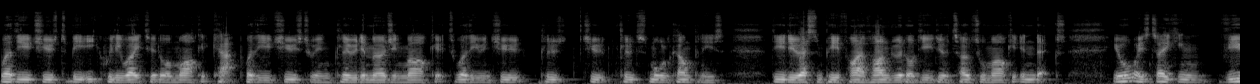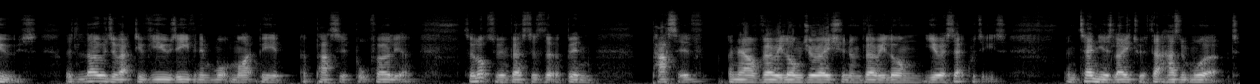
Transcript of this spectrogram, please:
whether you choose to be equally weighted or market cap, whether you choose to include emerging markets, whether you include, include smaller companies, do you do S&P 500 or do you do a total market index? You're always taking views. There's loads of active views even in what might be a, a passive portfolio. So lots of investors that have been passive are now very long duration and very long US equities. And 10 years later, if that hasn't worked,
